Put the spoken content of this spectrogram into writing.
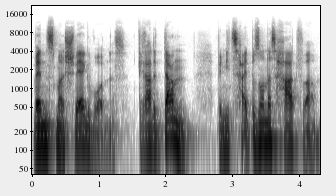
wenn es mal schwer geworden ist. Gerade dann, wenn die Zeit besonders hart war.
